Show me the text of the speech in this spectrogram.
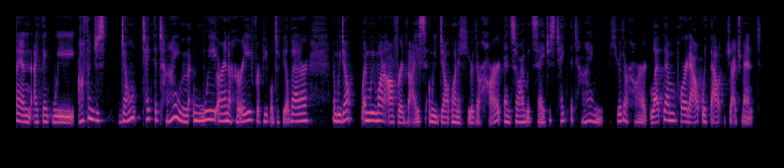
And I think we often just don't take the time. We are in a hurry for people to feel better and we don't, and we want to offer advice and we don't want to hear their heart. And so I would say just take the time, hear their heart, let them pour it out without judgment.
